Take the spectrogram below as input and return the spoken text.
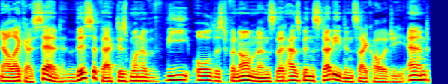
Now, like I said, this effect is one of the oldest phenomenons that has been studied in psychology and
